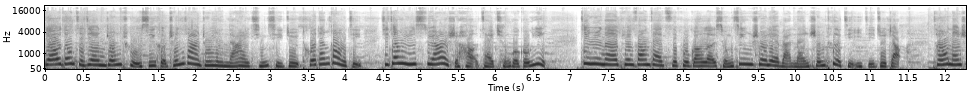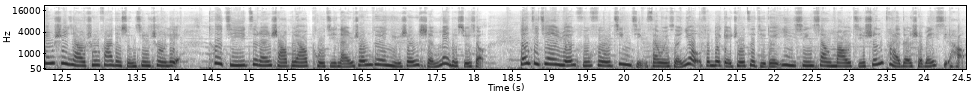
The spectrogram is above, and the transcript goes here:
由董子健、钟楚曦和春夏主演的爱情喜剧《脱单告急》即将于四月二十号在全国公映。近日呢，片方再次曝光了雄性狩猎版男生特辑以及剧照。从男生视角出发的雄性狩猎特辑，自然少不了普及男生对女生审美的需求。董子健、袁福福、静景三位损友分别给出自己对异性相貌及身材的审美喜好。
